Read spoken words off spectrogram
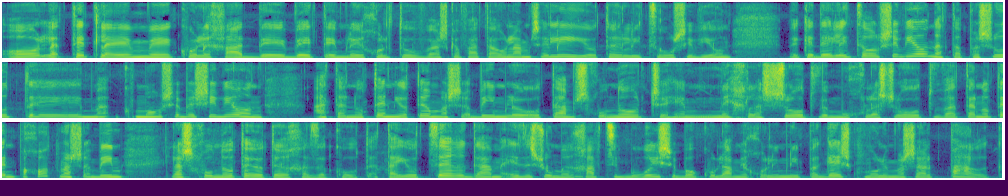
או לתת להם אה, כל אחד אה, בהתאם ליכולתו, והשקפת העולם שלי היא יותר ליצור שוויון. וכדי ליצור שוויון, אתה פשוט, אה, כמו שבשוויון, אתה נותן יותר משאבים לאותן שכונות שהן נחלשות ומוחלשות, ואתה נותן פחות משאבים לשכונות היותר חזקות. אתה יוצר גם איזשהו מרחב ציבורי שבו כולם יכולים להיפגש, כמו למשל פארק.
